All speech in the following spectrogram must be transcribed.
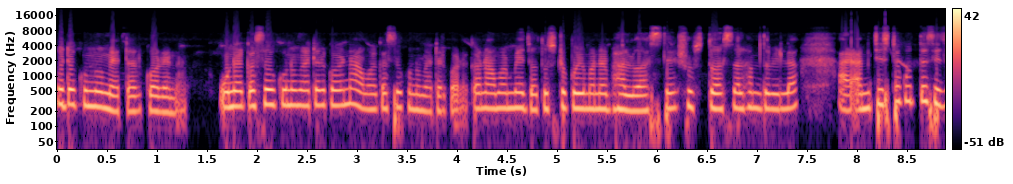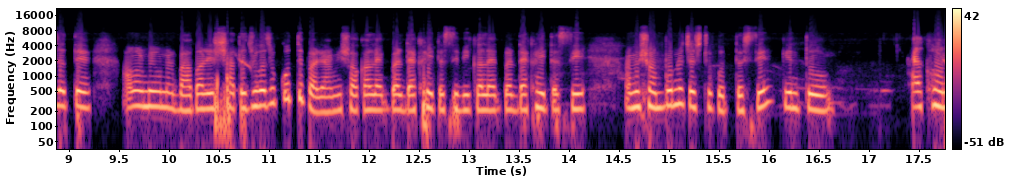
ওটা কোনো ম্যাটার করে না। ওনার কাছেও কোনো ম্যাটার করে না, আমার কাছেও কোনো ম্যাটার করে না। কারণ আমার মেয়ে যথেষ্ট পরিমাণের ভালো আছে, সুস্থ আছে, আলহামদুলিল্লাহ। আর আমি চেষ্টা করতেছি যাতে আমার মেয়ে ওনার বাবার সাথে যোগাযোগ করতে পারে। আমি সকালে একবার দেখাইতেছি, বিকালে একবার দেখাইতেছি, আমি সম্পূর্ণ চেষ্টা করতেছি। কিন্তু এখন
